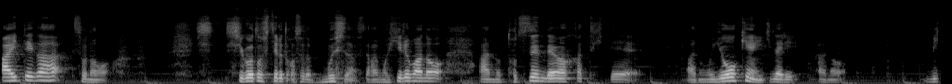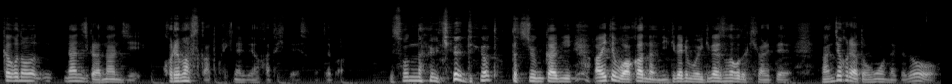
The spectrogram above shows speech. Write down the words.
相手がその仕事してるとかそういうの無視なんです。だからもう昼間のあの突然電話かかってきて、あの要件いきなりあの3日後の何時から何時来れますかとかいきなり電話かかってきて、その例えば。そんないきなり電話取った瞬間に相手も分かんないのにいきなりもういきなりそんなこと聞かれて、なんじゃこりゃと思うんだけど、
